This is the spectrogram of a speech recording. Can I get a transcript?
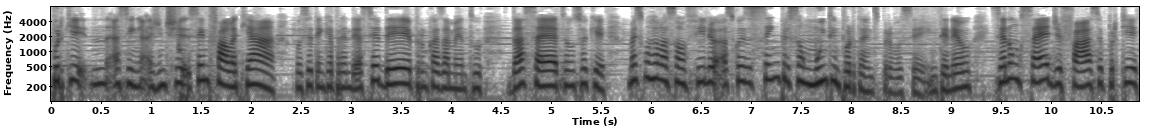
porque, assim, a gente sempre fala que, ah, você tem que aprender a ceder para um casamento dar certo, não sei o quê. Mas com relação ao filho, as coisas sempre são muito importantes para você, entendeu? Você não cede fácil porque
